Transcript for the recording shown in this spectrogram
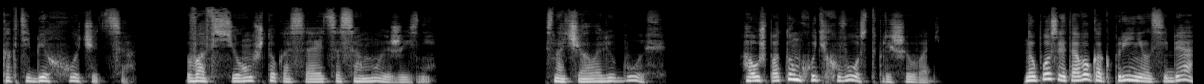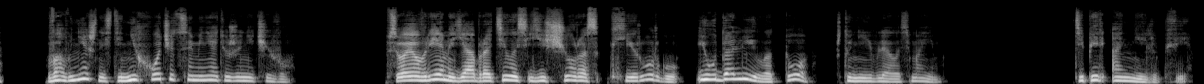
как тебе хочется, во всем, что касается самой жизни. Сначала любовь, а уж потом хоть хвост пришивай. Но после того, как принял себя, во внешности не хочется менять уже ничего. В свое время я обратилась еще раз к хирургу и удалила то, что не являлось моим. Теперь о нелюбви.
